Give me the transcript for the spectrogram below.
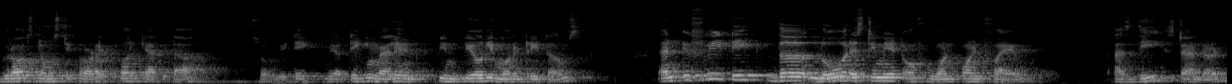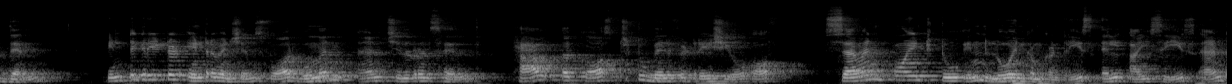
gross domestic product per capita so we take we are taking value in, in purely monetary terms and if we take the lower estimate of 1.5 as the standard then integrated interventions for women and children's health have a cost to benefit ratio of 7.2 in low income countries LICs and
